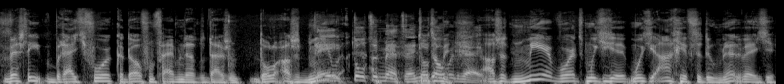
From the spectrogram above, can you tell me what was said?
Wesley, bereid je voor, cadeau van 35.000 dollar. Als het meer, Nee, tot en met, hè, tot niet overdrijven. Als het meer wordt, moet je, moet je aangifte doen, hè, weet je.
